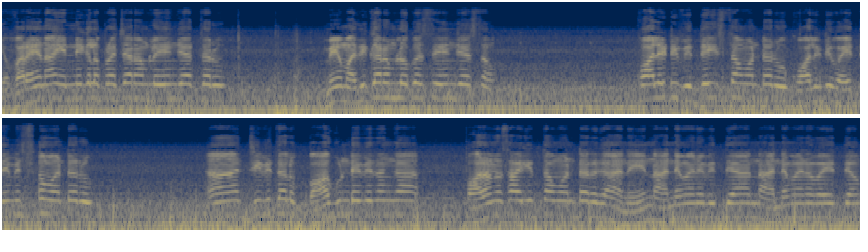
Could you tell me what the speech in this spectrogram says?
ఎవరైనా ఎన్నికల ప్రచారంలో ఏం చేస్తారు? మేము అధికారంలోకి వస్తే ఏం చేస్తాం? క్వాలిటీ విద్య ఇస్తామంటారు. క్వాలిటీ వైద్యం ఇస్తామంటారు. జీవితాలు బాగుండే విధంగా పాలన సాగిస్తామంటారు కానీ నాణ్యమైన విద్య నాణ్యమైన వైద్యం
